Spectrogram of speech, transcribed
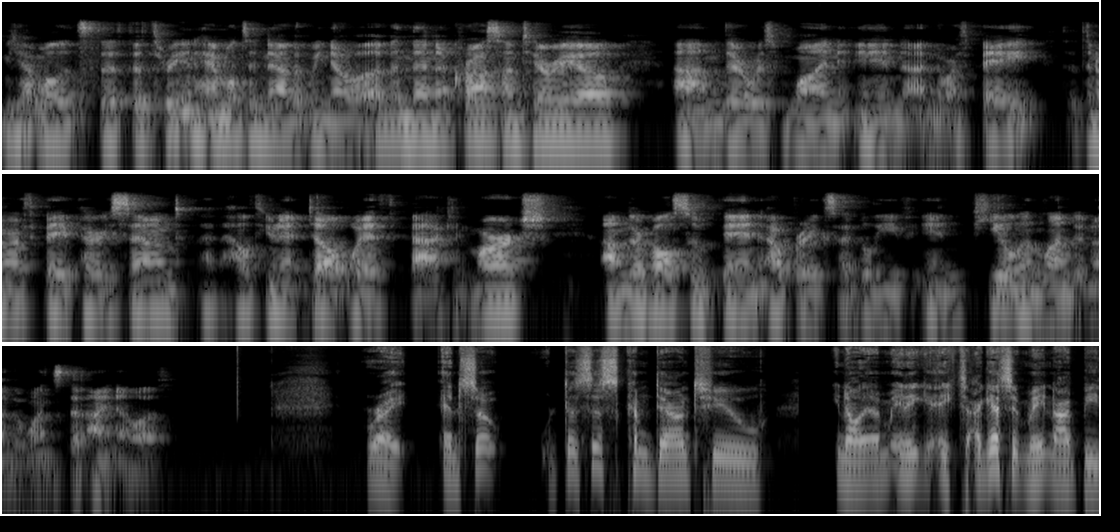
Yeah, well, it's the the three in Hamilton now that we know of, and then across Ontario, um, there was one in uh, North Bay that the North Bay Perry Sound Health Unit dealt with back in March. Um, there have also been outbreaks, I believe, in Peel and London are the ones that I know of. Right, and so does this come down to you know, I mean, it, it, I guess it may not be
